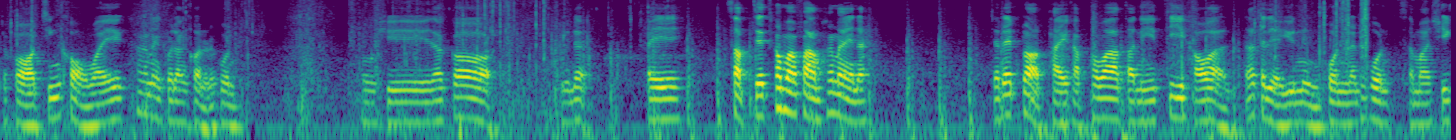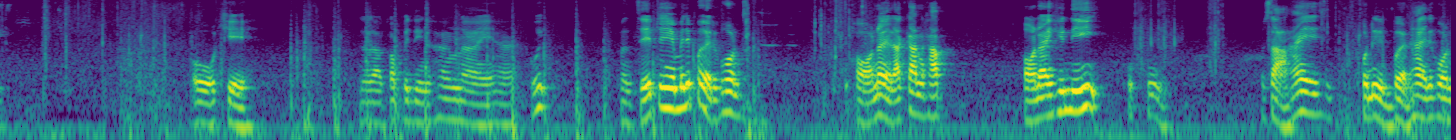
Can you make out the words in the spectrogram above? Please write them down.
จะขอทิ้งของไว้ข้างในโกดังก่อนนะทุกคน โอเคแล้วก็ นี่ด้วยไปสับเจ็ตเข้ามาฟาร์มข้างในนะ จะได้ปลอดภัยครับ เพราะว่าตอนนี้ที่เขาอะน่าจะเหลืออยู่หนึ่งคนนะทุกคนสมาชิก โอเค แล้วเราก็ไปดึงข้างในฮะ อุ้ยเหมือนเซฟจะยังไม่ได้เปิดทุกคน ขอหน่อยละกันครับ ขอในที่นี้ โอ้โหอุตส่าห์ให้คนอื่นเปิดให้ทุกคน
